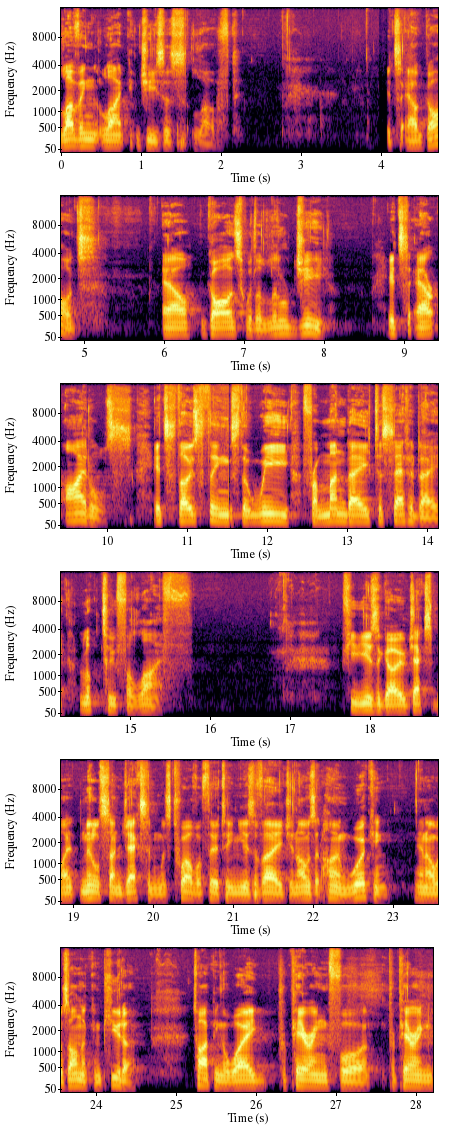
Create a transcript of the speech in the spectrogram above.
loving like Jesus loved. It's our gods, our gods with a little g. It's our idols. It's those things that we, from Monday to Saturday, look to for life. A few years ago, Jackson, my middle son Jackson was 12 or 13 years of age, and I was at home working, and I was on the computer typing away, preparing for preparing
